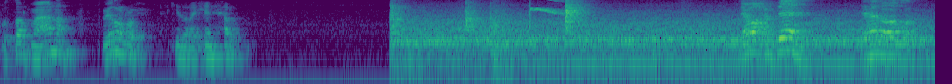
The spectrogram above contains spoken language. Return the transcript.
والصرف معانا ويلا نروح. بس كذا رايحين حرب. يا مرحبتين يا هلا والله.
